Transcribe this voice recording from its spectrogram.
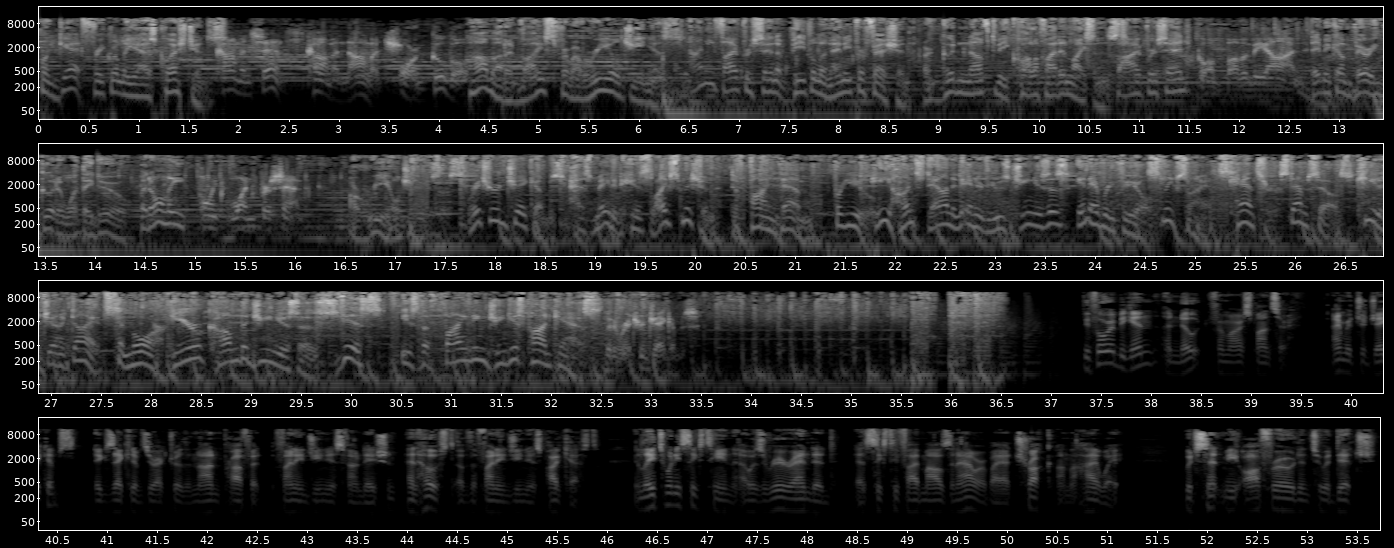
Forget frequently asked questions. Common sense, common knowledge, or Google. How about advice from a real genius? 95% of people in any profession are good enough to be qualified and licensed. 5% go above and beyond. They become very good at what they do, but only 0.1% are real geniuses. Richard Jacobs has made it his life's mission to find them for you. He hunts down and interviews geniuses in every field. Sleep science, cancer, stem cells, ketogenic diets, and more. Here come the geniuses. This is the Finding Genius Podcast with Richard Jacobs. Before we begin, a note from our sponsor. I'm Richard Jacobs, Executive Director of the nonprofit Finding Genius Foundation and host of the Finding Genius podcast. In late 2016, I was rear-ended at 65 miles an hour by a truck on the highway, which sent me off-road into a ditch.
